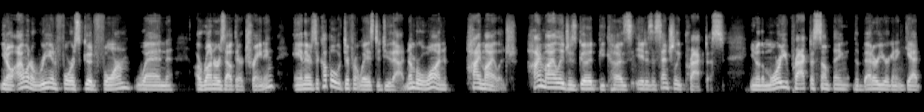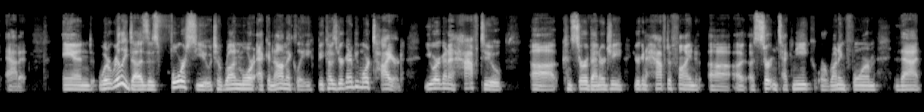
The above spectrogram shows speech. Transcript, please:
you know i want to reinforce good form when a runner is out there training and there's a couple of different ways to do that. Number one high mileage. High mileage is good because it is essentially practice. You know the more you practice something the better you're going to get at it. And what it really does is force you to run more economically because you're going to be more tired. You are going to have to uh, conserve energy. You're going to have to find uh, a, a certain technique or running form that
